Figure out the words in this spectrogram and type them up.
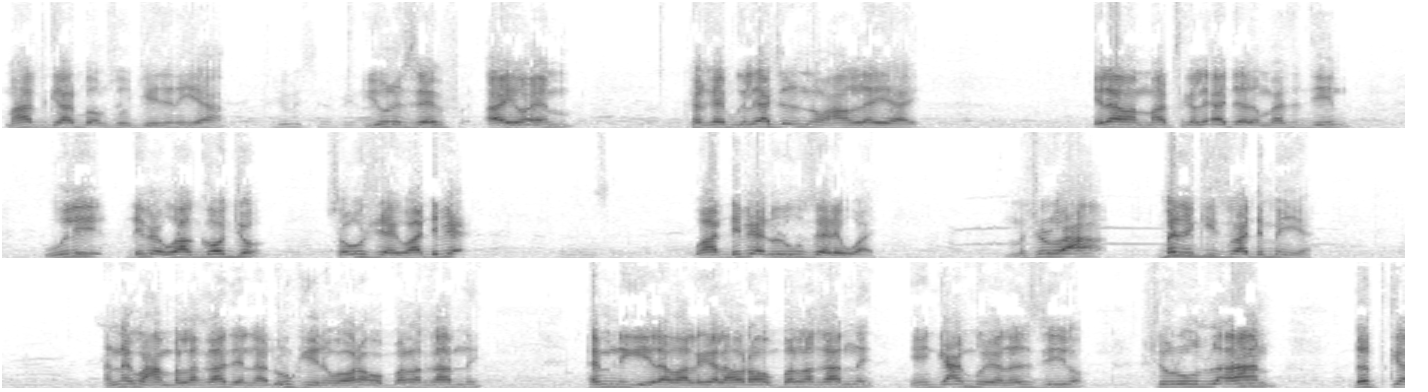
Mahad gaar baan u soo jeedinayaa. Unisef i o m ka qaybgalayaasha dhanna waxaan leeyahay. Ilaah baa mahad iskale aad aad umahadsantihiin weli dhibic waa goojo soo u sheegay waa dhibic waa dhibic lagu seeray waayo mashruuca badankiisa waa dhiman yahay. Annaga waxaan ballan qaadaynaa dhulkiina waa horaa u ballan qaadnay. Amnigii ilaah baa laga hela horaa u ballan qaadnay. In gacan buuxa nala siiyo. Shuruud la'aan dadka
